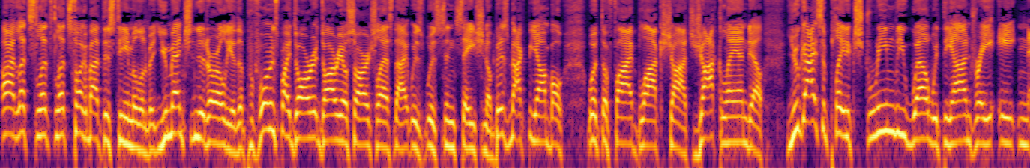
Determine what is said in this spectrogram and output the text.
All right, let's let's let's talk about this team a little bit. You mentioned it earlier. The performance by Dar- Dario Saric last night was was sensational. Bismack Biyombo with the five block shots. Jock Landale. You guys have played extremely well with DeAndre Ayton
